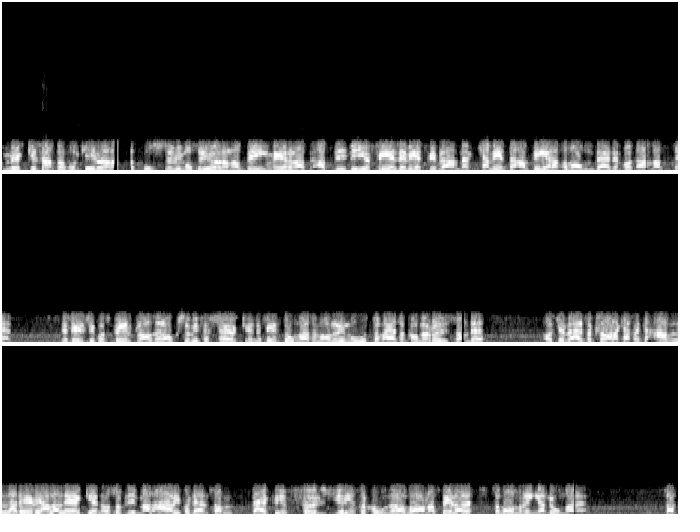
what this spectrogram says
mycket samtal från killarna att Bosse, vi måste göra någonting mer än att, att vi, vi gör fel, det vet vi ibland. Men kan vi inte hantera som omvärlden på ett annat sätt? Det syns ju på spelplanen också. Vi försöker. Det finns domare som håller emot de här som kommer rusande. Och tyvärr så klarar kanske inte alla det vid alla lägen och så blir man arg på den som verkligen följer instruktionerna och varnar spelare som omringar domare. Så att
